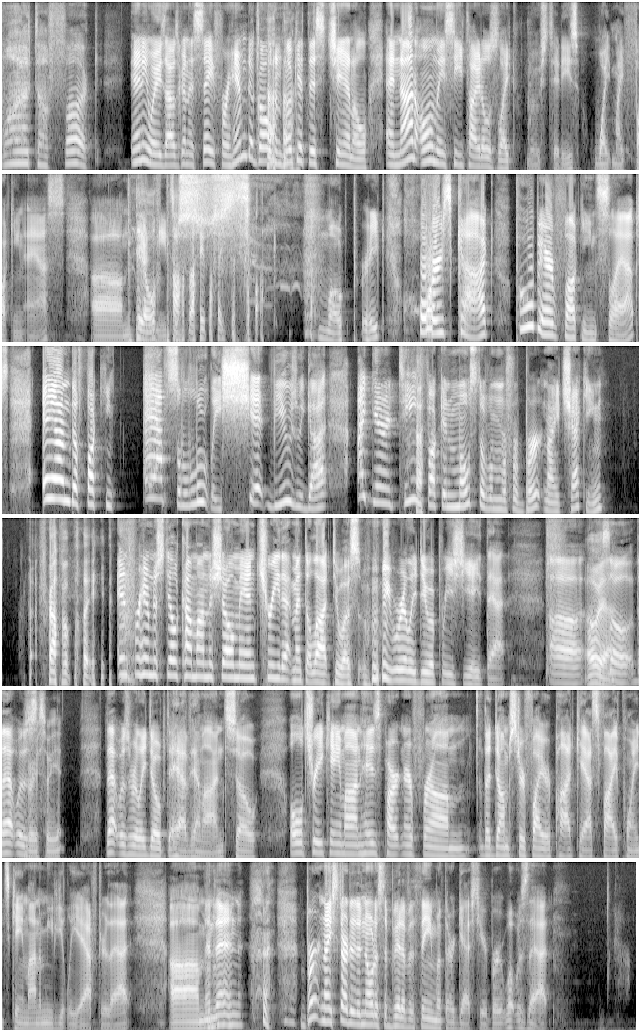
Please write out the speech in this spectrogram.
what the fuck? Anyways, I was gonna say for him to go and look at this channel and not only see titles like Moose Titties, Wipe My Fucking Ass, um, Bill Needs a Popeye like the fuck. Smoke Break, Horse Cock, Pooh Bear fucking slaps, and the fucking absolutely shit views we got. I guarantee fucking most of them were for Bert and I checking. Probably. And for him to still come on the show, man, Tree, that meant a lot to us. we really do appreciate that. Uh, Oh, yeah. So that was Very sweet. that was really dope to have him on. So Old Tree came on. His partner from the Dumpster Fire podcast, Five Points, came on immediately after that. Um, And then Bert and I started to notice a bit of a theme with our guest here. Bert, what was that?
